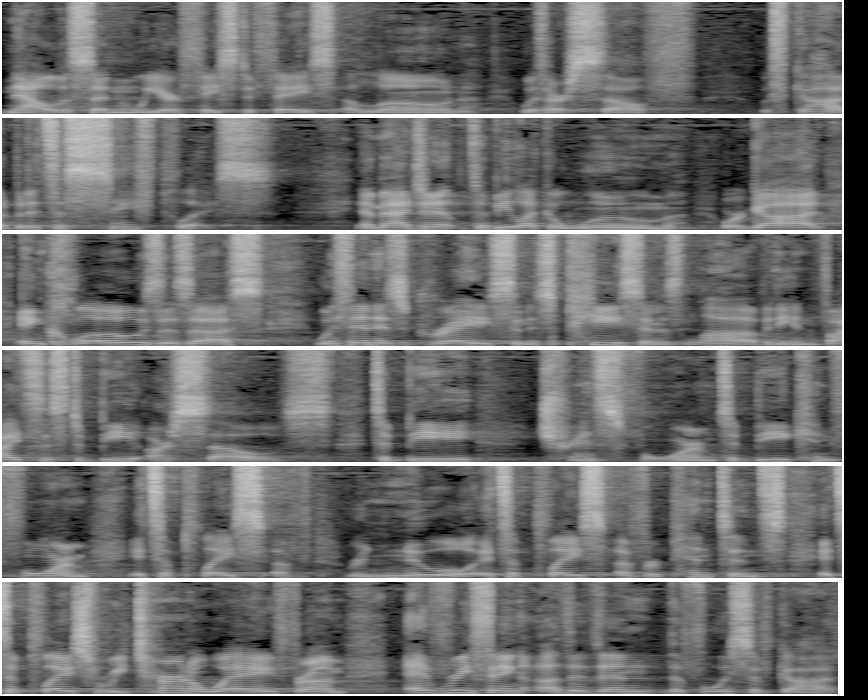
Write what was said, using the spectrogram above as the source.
Now, all of a sudden, we are face to face alone with ourself, with God, but it's a safe place. Imagine it to be like a womb where God encloses us within His grace and His peace and His love, and He invites us to be ourselves, to be transformed, to be conformed. It's a place of renewal, it's a place of repentance, it's a place where we turn away from everything other than the voice of God.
